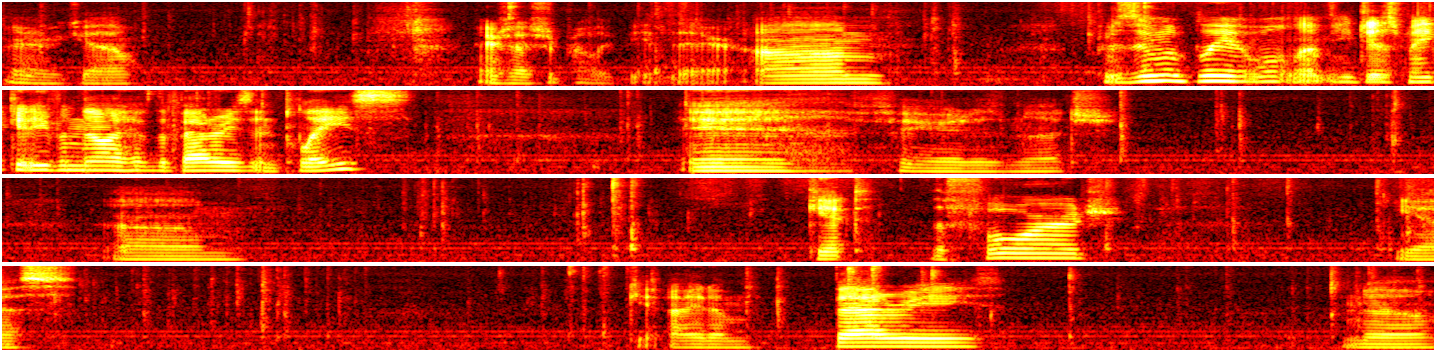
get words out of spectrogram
There we go. Actually, I should probably be there. Um, presumably it won't let me just make it even though I have the batteries in place. Eh, figured as much. Um, get the forge. Yes. Get item batteries. No.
